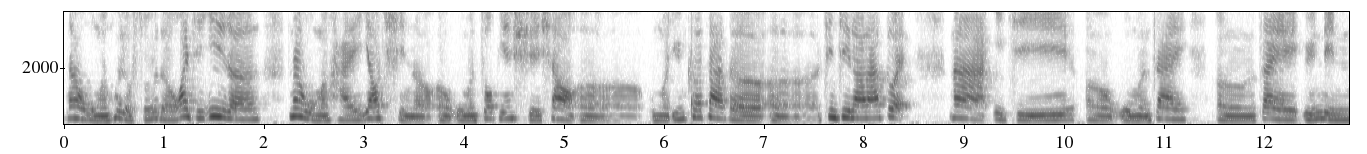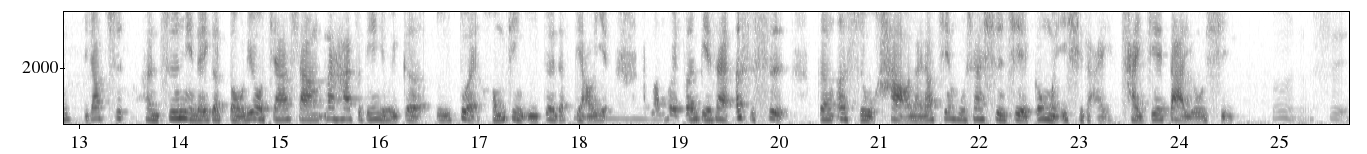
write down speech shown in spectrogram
嗯，那我们会有所有的外籍艺人，那我们还邀请了呃，我们周边学校呃，我们云科大的呃竞技啦啦队。那以及呃，我们在呃在云林比较知很知名的一个斗六家商，那他这边有一个一队红警一队的表演，嗯、他们会分别在二十四跟二十五号来到剑湖山世界，跟我们一起来踩街大游行。嗯，是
